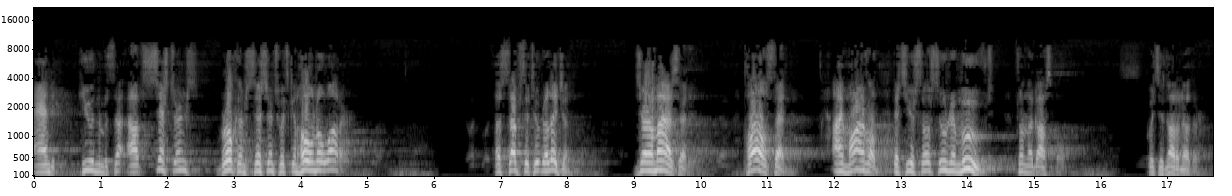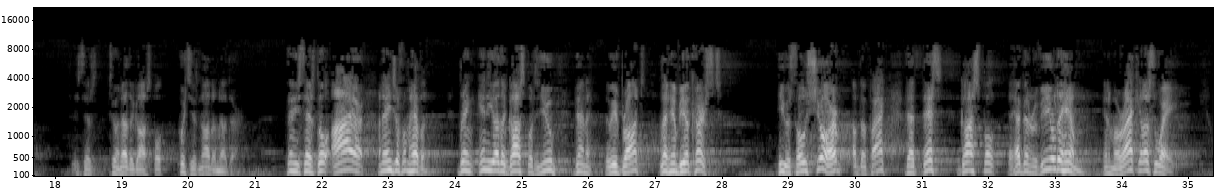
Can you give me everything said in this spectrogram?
and hewed out cisterns, broken cisterns which can hold no water a substitute religion. Jeremiah said it. Paul said, I marvel that you're so soon removed from the gospel, which is not another. He says, to another gospel, which is not another. Then he says, though I or an angel from heaven bring any other gospel to you than that we've brought, let him be accursed. He was so sure of the fact that this gospel had been revealed to him in a miraculous way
